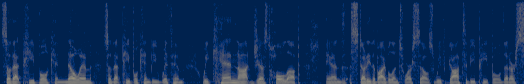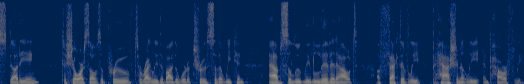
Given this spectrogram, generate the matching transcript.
so that people can know him, so that people can be with him. We cannot just hole up and study the Bible unto ourselves. We've got to be people that are studying to show ourselves approved, to rightly divide the word of truth, so that we can absolutely live it out effectively, passionately, and powerfully.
